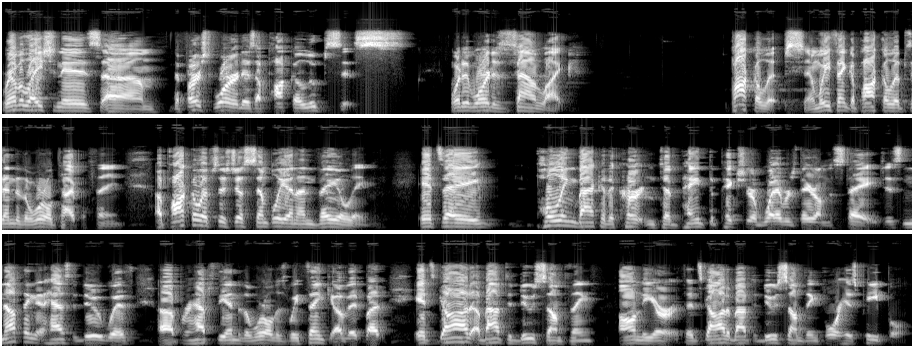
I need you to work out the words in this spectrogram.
Revelation is, um, the first word is apocalypsis. What word does it sound like? Apocalypse. And we think apocalypse end of the world type of thing. Apocalypse is just simply an unveiling. It's a pulling back of the curtain to paint the picture of whatever's there on the stage. It's nothing that has to do with uh, perhaps the end of the world as we think of it, but it's God about to do something on the earth. It's God about to do something for his people.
